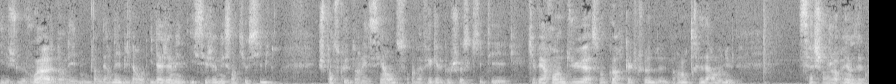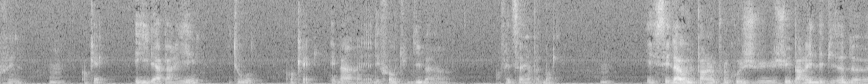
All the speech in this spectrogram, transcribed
et je le vois dans, les, dans le dernier bilan, il a jamais, il s'est jamais senti aussi bien. Je pense que dans les séances, on a fait quelque chose qui, était, qui avait rendu à son corps quelque chose de vraiment très harmonieux. Ça change rien aux acouphènes. Hmm. Ok? Et il est appareillé et tout. Ok. Et ben, il y a des fois où tu te dis, ben, en fait, ça vient pas de moi. Hmm. Et c'est là où, pour le coup, je, je lui ai parlé de l'épisode, euh,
